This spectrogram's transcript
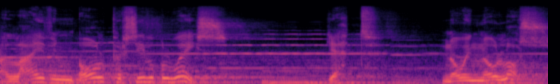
alive in all perceivable ways, yet knowing no loss.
